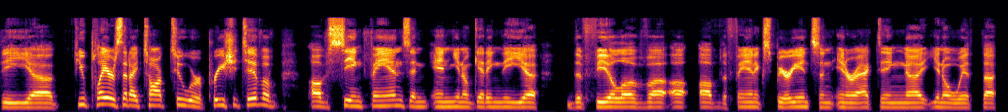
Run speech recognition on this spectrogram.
The uh, few players that I talked to were appreciative of of seeing fans and and you know getting the uh, the feel of uh, uh, of the fan experience and interacting uh, you know with uh,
